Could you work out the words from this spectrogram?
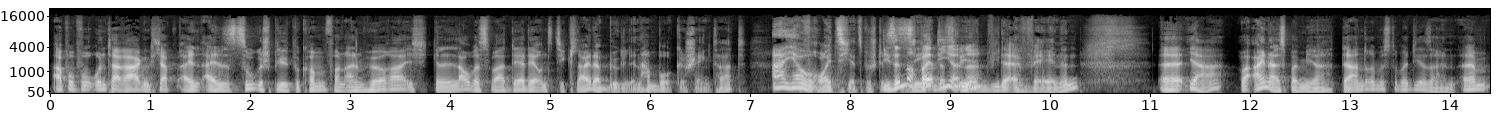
Apropos unterragend. Ich habe ein, eines zugespielt bekommen von einem Hörer. Ich glaube, es war der, der uns die Kleiderbügel in Hamburg geschenkt hat. Ah, jo. Freut sich jetzt bestimmt Die sind noch sehr, bei dir, dass wir ne? ihn wieder erwähnen. Äh, ja, aber einer ist bei mir. Der andere müsste bei dir sein. Ähm,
